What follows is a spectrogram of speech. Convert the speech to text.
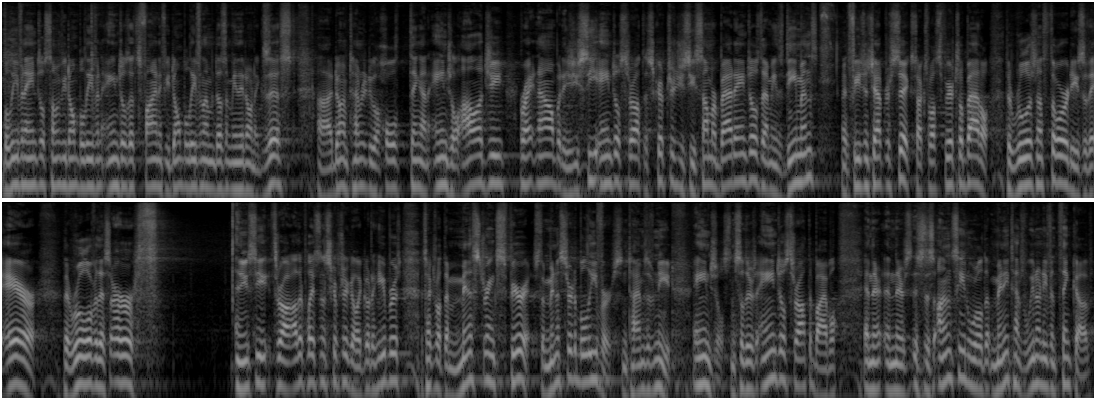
believe in angels, some of you don't believe in angels. That's fine. If you don't believe in them, it doesn't mean they don't exist. Uh, I don't have time to do a whole thing on angelology right now, but as you see angels throughout the scriptures, you see some are bad angels. That means demons. Ephesians chapter 6 talks about spiritual battle, the rulers and authorities of the air that rule over this earth. And you see throughout other places in the scripture, like go to Hebrews, it talks about the ministering spirits, the minister to believers in times of need, angels. And so there's angels throughout the Bible, and, there, and there's this unseen world that many times we don't even think of.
